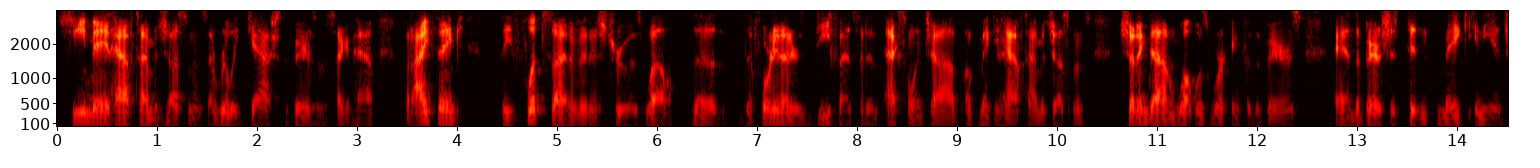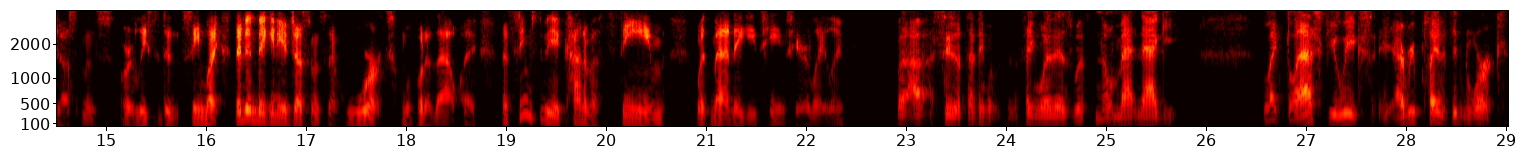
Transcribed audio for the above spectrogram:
He made halftime adjustments that really gashed the Bears in the second half. But I think the flip side of it is true as well. The the 49ers defense did an excellent job of making Yeah. halftime adjustments, shutting down what was working for the Bears. And the Bears just didn't make any adjustments, or at least it didn't seem like they didn't make any adjustments that worked. We'll put it that way. That seems to be a kind of a theme with Matt Nagy teams here lately. But I see that the thing. The thing with it is with no Matt Nagy, like the last few weeks, every play that didn't work,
